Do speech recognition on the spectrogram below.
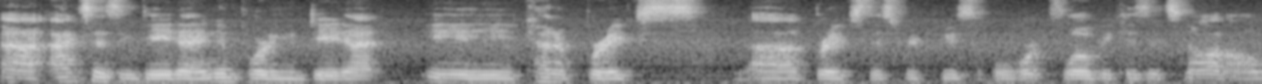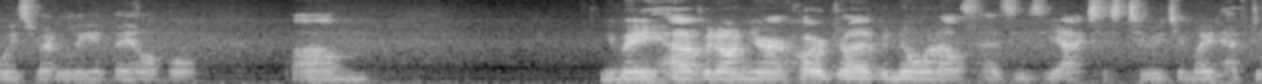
accessing data and importing data it kind of breaks uh, breaks this reproducible workflow because it's not always readily available. Um, you may have it on your hard drive and no one else has easy access to it. You might have to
